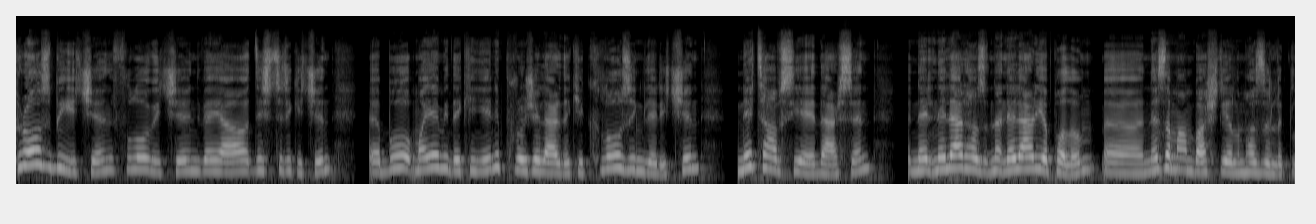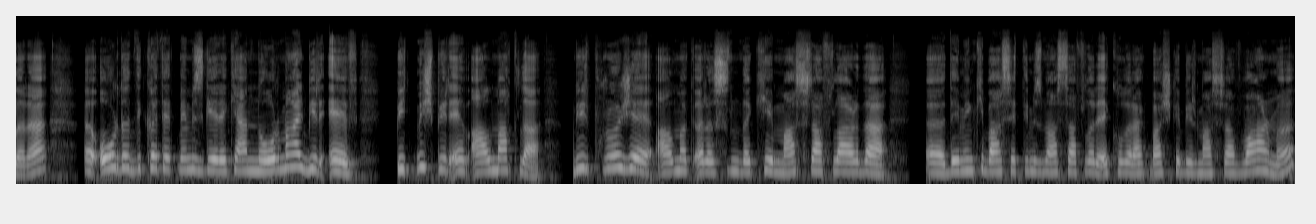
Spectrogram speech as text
Crosby için, Flow için veya District için e, bu Miami'deki yeni projelerdeki closingler için ne tavsiye edersin? Ne- neler hazır, ne- neler yapalım? E, ne zaman başlayalım hazırlıklara? E, orada dikkat etmemiz gereken normal bir ev, bitmiş bir ev almakla bir proje almak arasındaki masraflarda e, deminki bahsettiğimiz masraflara ek olarak başka bir masraf var mı?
